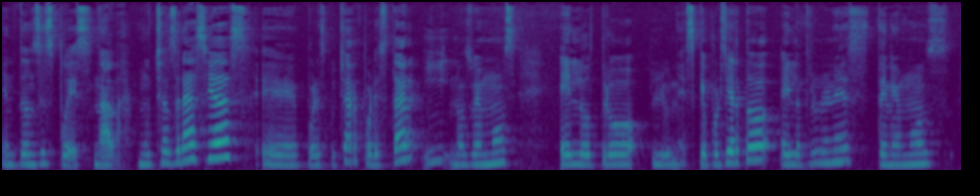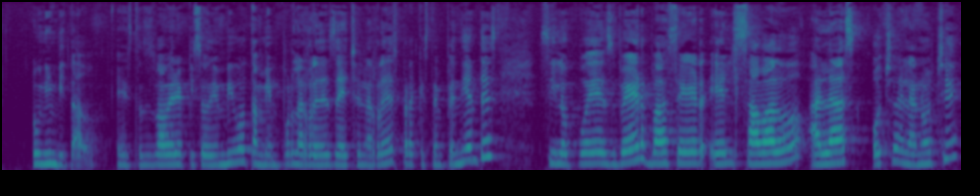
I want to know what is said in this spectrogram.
Entonces, pues nada, muchas gracias eh, por escuchar, por estar y nos vemos el otro lunes. Que por cierto, el otro lunes tenemos un invitado. Entonces va a haber episodio en vivo también por las redes de Hecho en las redes para que estén pendientes. Si lo puedes ver, va a ser el sábado a las 8 de la noche.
